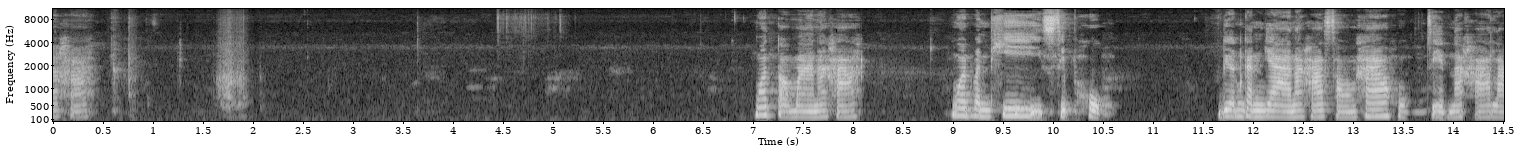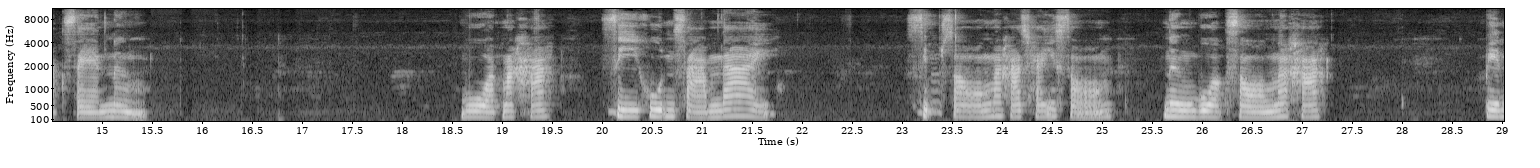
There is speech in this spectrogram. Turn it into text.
นะคะ งวดต่อมานะคะ งวดวันที่สิบหกเดือนกันยานะคะสองห้าหกเจ็ดนะคะ หลักแสนหนึ่ง บวกนะคะสี่คูณสามได้สิบสองนะคะ ใช้สองหนึ่งบวกสองนะคะ เป็น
